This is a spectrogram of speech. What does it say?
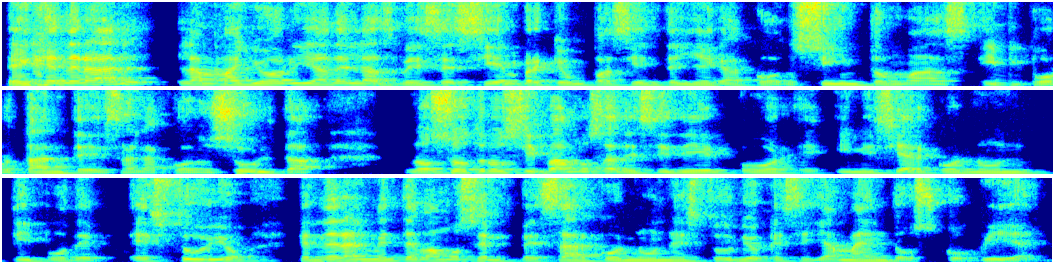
En general, la mayoría de las veces, siempre que un paciente llega con síntomas importantes a la consulta, nosotros si vamos a decidir por eh, iniciar con un tipo de estudio, generalmente vamos a empezar con un estudio que se llama endoscopía.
